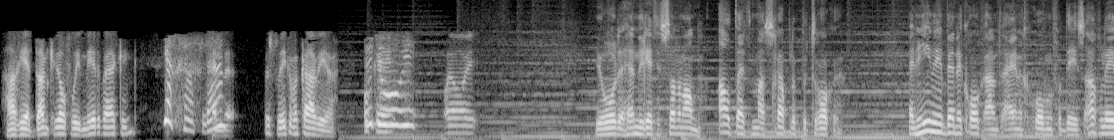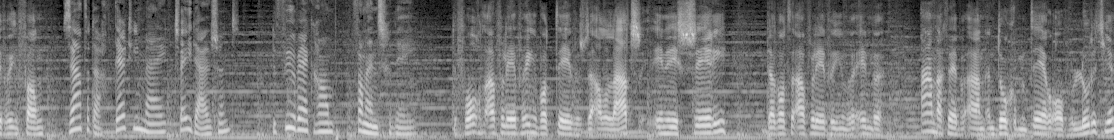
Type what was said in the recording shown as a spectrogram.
Harriet, dankjewel voor je medewerking. Ja, graag gedaan. En eh, we spreken elkaar weer. doei Oké. doei. Hoi hoi. Je hoorde Henriette Sanneman, altijd maatschappelijk betrokken. En hiermee ben ik ook aan het einde gekomen van deze aflevering van Zaterdag 13 mei 2000, de vuurwerkramp van Enschede. De volgende aflevering wordt tevens de allerlaatste in deze serie. Dat wordt de aflevering waarin we aandacht hebben aan een documentaire over Loedertje.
